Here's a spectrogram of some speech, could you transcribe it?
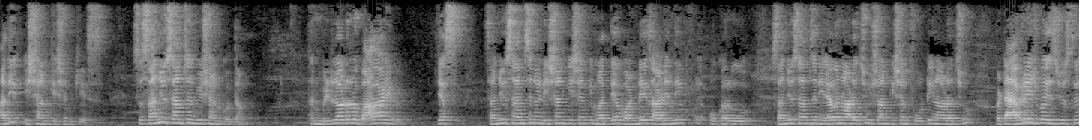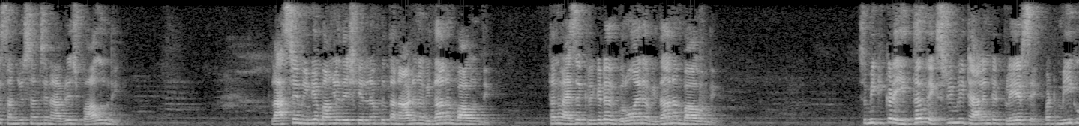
అది ఇషాన్ కిషన్ కేస్. సో సంజు శాంసన్ విషయానికి వద్దాం. తను మిడిల్ ఆర్డర్లో బాగా ఆడిండు. ఎస్ సంజు శాంసన్ అండ్ ఇషాన్ కిషన్కి మధ్య వన్ డేస్ ఆడింది. ఒకరు సంజు శాంసన్ ఇలెవెన్ ఆడొచ్చు ఇషాన్ కిషన్ ఫోర్టీన్ ఆడొచ్చు. బట్ యావరేజ్ వైజ్ చూస్తే సంజు శాంసన్ యావరేజ్ బాగుంది. లాస్ట్ టైం ఇండియా బంగ్లాదేశ్కి వెళ్ళినప్పుడు తను ఆడిన విధానం బాగుంది. తను యాజ్ ఎ క్రికెటర్ గ్రో అయిన విధానం బాగుంది. సో మీకు ఇక్కడ ఇద్దరు ఎక్స్ట్రీమ్లీ టాలెంటెడ్ ప్లేయర్సే బట్ మీకు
